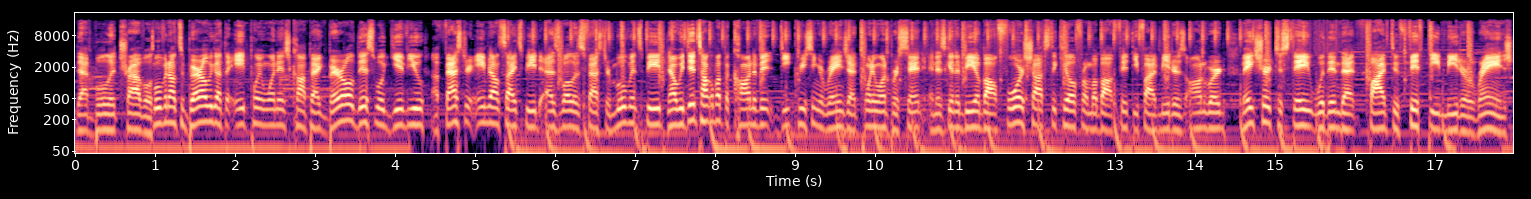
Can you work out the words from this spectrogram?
that bullet travel. Moving on to barrel, we got the 8.1 inch compact barrel. This will give you a faster aim down sight speed as well as faster movement speed. Now we did talk about the con of it decreasing your range at 21% and it's going to be about four shots to kill from about 55 meters onward. Make sure to stay within that 5 to 50 meter range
